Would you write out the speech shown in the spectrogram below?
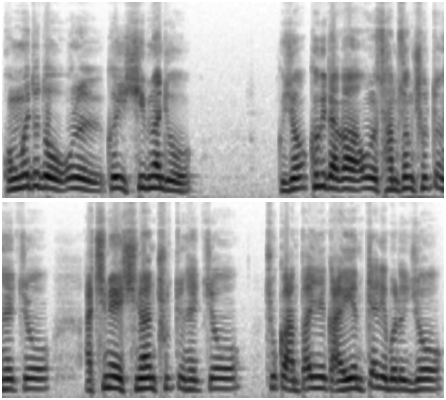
공매도도 오늘 거의 12만 주 그죠? 거기다가 오늘 삼성 출동했죠. 아침에 신한 출동했죠. 주가 안 빠지니까 IM 때려버리죠.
